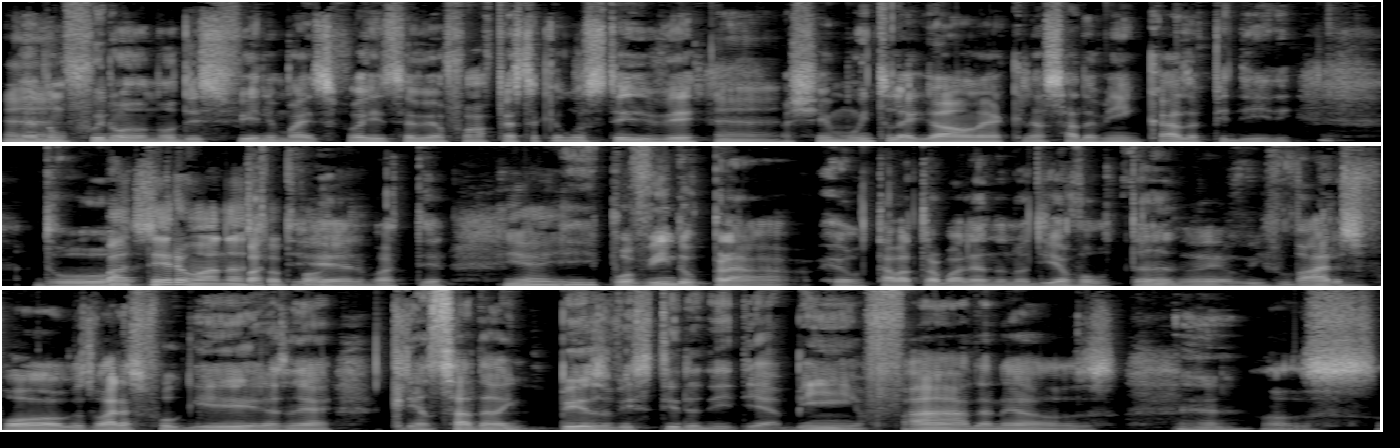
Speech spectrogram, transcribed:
é. Eu não fui no, no, desfile, mas foi, você viu, foi uma festa que eu gostei de ver. É. Achei muito legal, né? A criançada vinha em casa pedir doce. Bateram lá na bateram, sua porta? Bateram, E aí? E, pô, vindo pra... Eu tava trabalhando no dia, voltando, né? Eu vi vários fogos, várias fogueiras, né? Criançada em peso vestida de diabinho, fada, né? Os... Uhum. Os,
